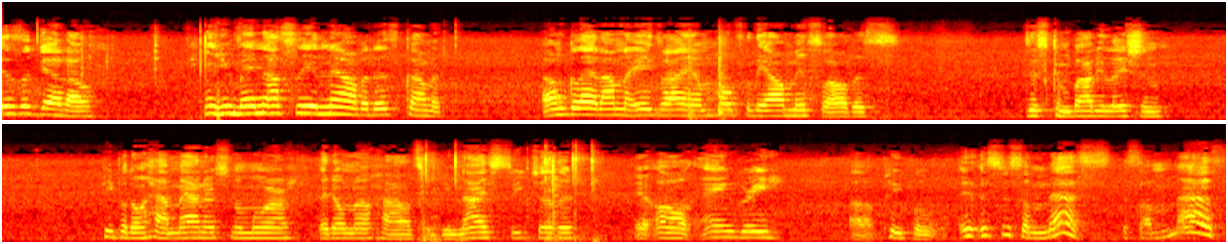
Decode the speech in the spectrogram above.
is a ghetto. You may not see it now, but it's coming. I'm glad I'm the age I am. Hopefully, I'll miss all this discombobulation. People don't have manners no more. They don't know how to be nice to each other. They're all angry. Uh, people, it, it's just a mess. It's a mess.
